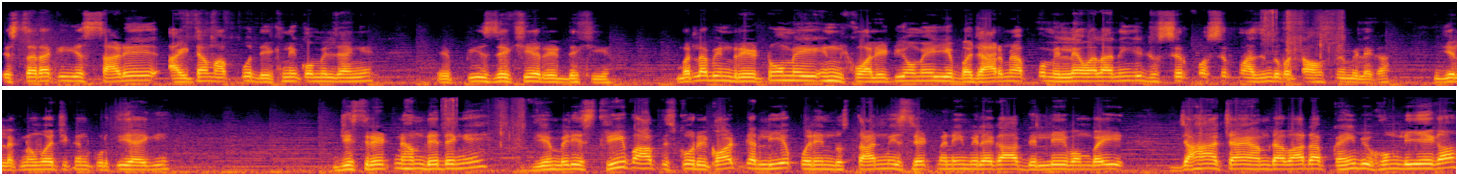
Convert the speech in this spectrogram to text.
इस तरह के ये सारे आइटम आपको देखने को मिल जाएँगे। ये पीस देखिए रेट देखिए। मतलब इन रेटों में, इन क्वालिटियों में ये बाज़ार में आपको मिलने वाला नहीं है, जो सिर्फ़ और सिर्फ़ नाजिन दुपट्टा हाउस में मिलेगा। ये लखनऊ चिकन कुर्ती आएगी। जिस रेट में हम दे देंगे, ये मेरी स्क्रिप आप इसको रिकॉर्ड कर लिए। पूरे हिंदुस्तान में इस रेट में नहीं मिलेगा। आप दिल्ली, मुंबई, जहाँ चाहे अहमदाबाद, आप कहीं भी घूम लीजिएगा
